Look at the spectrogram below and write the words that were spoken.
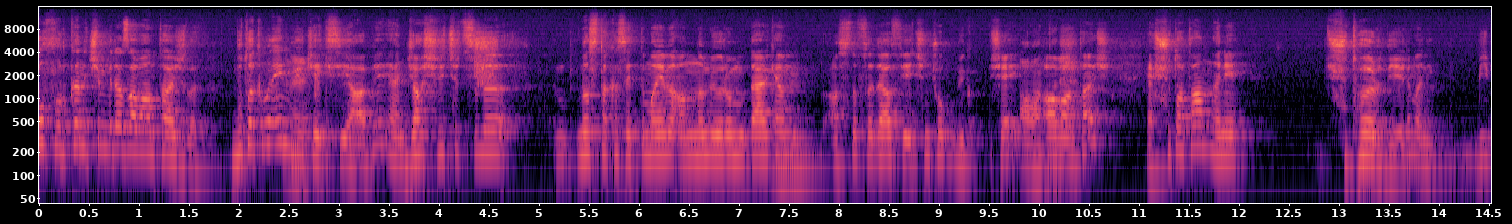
bu Furkan için biraz avantajlı. Bu takımın en büyük eksiği abi. Yani Josh Richardson'ı nasıl takas etti Miami anlamıyorum derken aslında Philadelphia için çok büyük şey Avantaj. avantaj. Ya şut atan hani şutör diyelim hani bir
